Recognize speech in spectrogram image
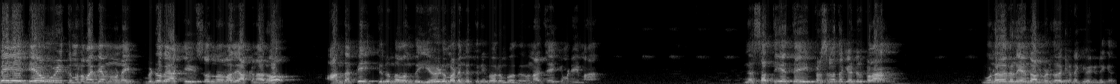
பேயை தேவ ஊழித்து மூலமா தேவன் உன்னை விடுதலையாக்கி சுதந்திரமாக ஆக்கினாரோ அந்த பேய் திரும்ப வந்து ஏழு மடங்கு திரும்பி வரும்போது உன்னால் ஜெயிக்க முடியுமா? இந்த சத்தியத்தை பிரசனத்தை கேட்டிருக்கலாம். உணரவில்லை என்றால் விடுதலை கிடைக்கவே கிடைக்காது.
